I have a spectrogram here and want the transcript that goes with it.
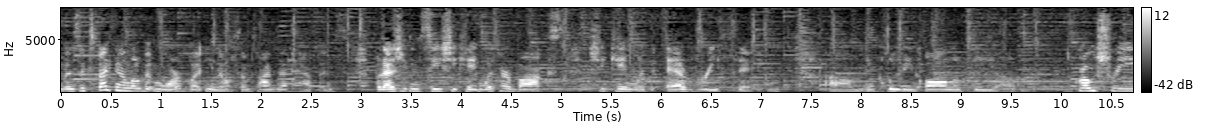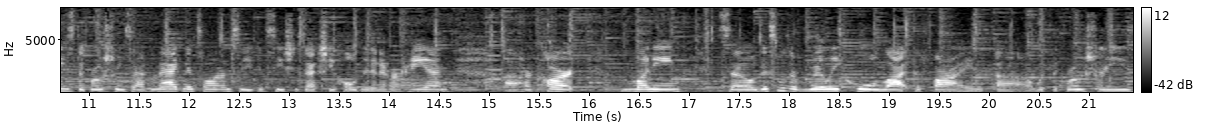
was expecting a little bit more, but you know, sometimes that happens. But as you can see, she came with her box. She came with everything, um, including all of the um, groceries. The groceries have magnets on them, so you can see she's actually holding it in her hand. Uh, her cart, money, so this was a really cool lot to find uh, with the groceries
